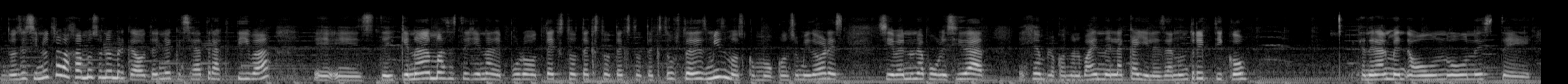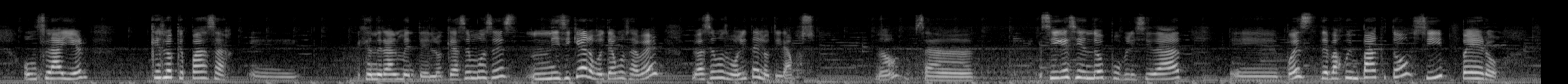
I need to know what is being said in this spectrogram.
Entonces, si no trabajamos una mercadotecnia que sea atractiva eh, este, y que nada más esté llena de puro texto, texto, texto, texto, ustedes mismos como consumidores, si ven una publicidad, ejemplo, cuando van en la calle y les dan un tríptico, generalmente, o un, este, un flyer, ¿qué es lo que pasa? Eh, generalmente lo que hacemos es, ni siquiera lo volteamos a ver, lo hacemos bolita y lo tiramos, ¿no? O sea, sigue siendo publicidad eh, pues de bajo impacto, sí, pero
